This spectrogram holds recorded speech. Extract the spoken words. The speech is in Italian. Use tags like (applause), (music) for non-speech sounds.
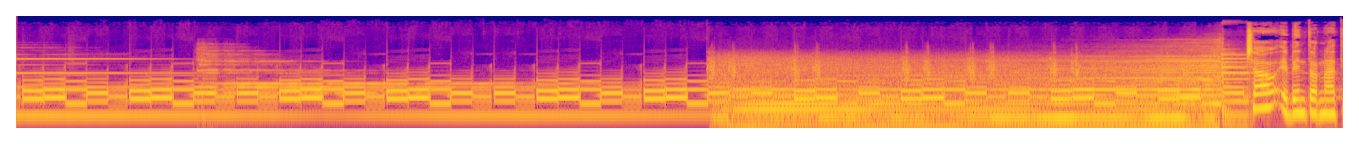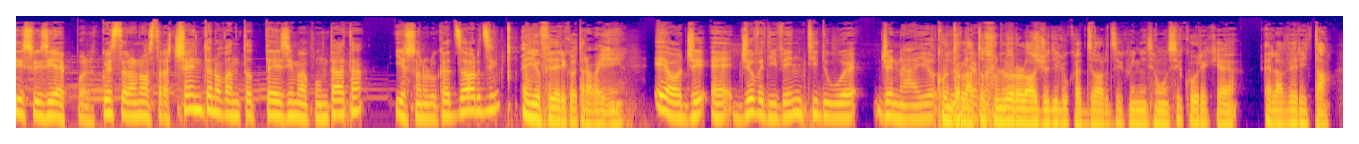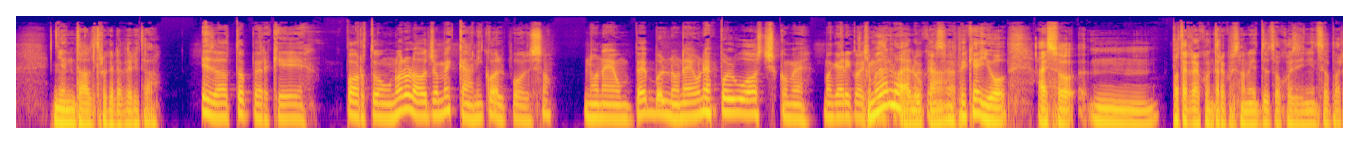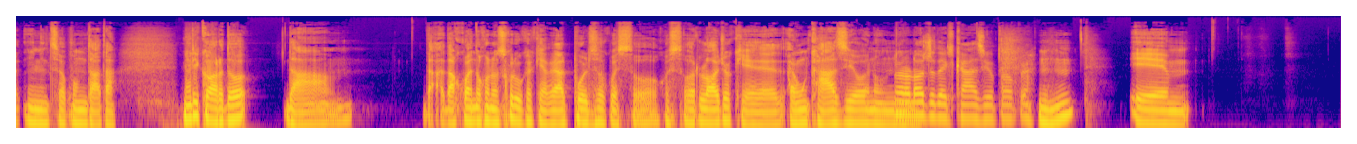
Ciao e bentornati su Easy Apple. Questa è la nostra 198esima puntata. Io sono Luca Zorzi. E io Federico Travaini. E oggi è giovedì 22 gennaio. Controllato 2014. sull'orologio di Luca Zorzi, quindi siamo sicuri che è la verità, nient'altro che la verità. Esatto, perché porto un orologio meccanico al polso. Non è un Pebble, non è un Apple Watch come magari qualcuno Che modello è Luca? Pensare. Perché io adesso mh, mm, potrei raccontare questo aneddoto così inizio, inizio puntata. Mi ricordo da, da, da, quando conosco Luca che aveva al polso questo, questo orologio che è un Casio. Non... Un orologio del Casio proprio. Mm-hmm. E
